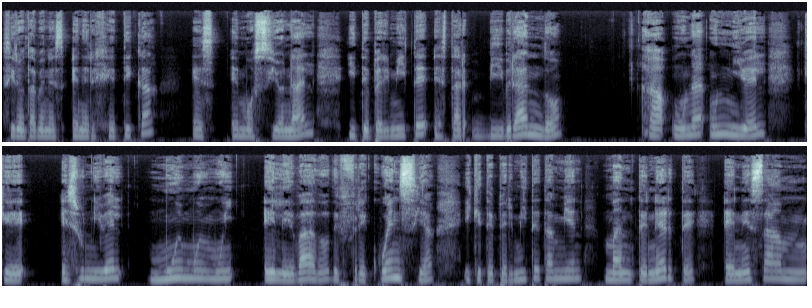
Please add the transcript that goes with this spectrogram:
sino también es energética, es emocional y te permite estar vibrando a una, un nivel que es un nivel muy, muy, muy elevado de frecuencia y que te permite también mantenerte en esa mm,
